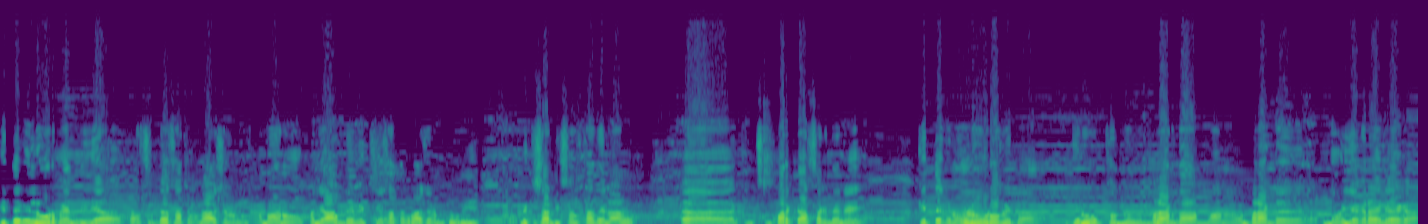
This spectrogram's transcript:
ਕਿਤੇ ਵੀ ਲੋੜ ਪੈਂਦੀ ਆ, ਤਾਂ ਉਹ ਸਿੱਧਾ ਸਤਿਗੁਰੂ ਆਸ਼ਰਮ ਖਮਾਣੋ ਪੰਜਾਬ ਦੇ ਵਿੱਚ ਜਾਂ ਸਤਿਗੁਰ ਆਸ਼ਰਮ ਧੂਰੀ ਵਿੱਚ ਸਾਡੀ ਸੰਸਥਾ ਦੇ ਨਾਲ ਸੰਪਰਕ ਕਰ ਸਕਦੇ ਨੇ। ਕਿਤੇ ਵੀ ਉਹਨਾਂ ਨੂੰ ਲੋੜ ਹੋਵੇ ਤਾਂ ਜ਼ਰੂਰ ਤੁਹਾਨੂੰ ਬਲੱਡ ਦਾ, ਬਲੱਡ ਮੁਹੱਈਆ ਕਰਾਇਆ ਜਾਏਗਾ।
